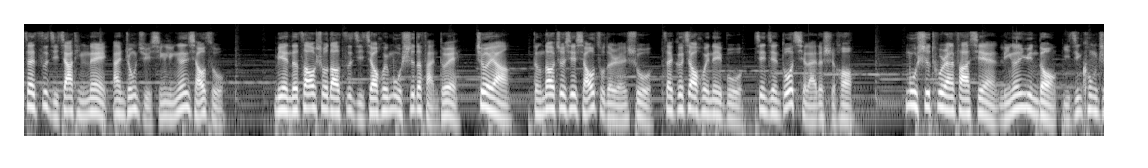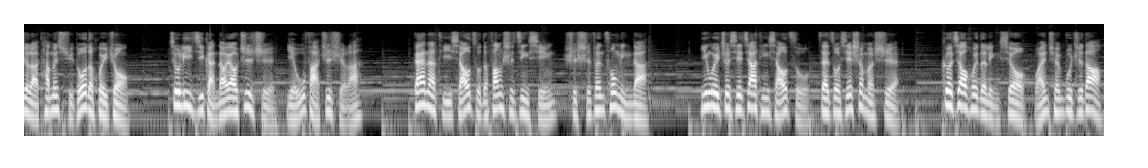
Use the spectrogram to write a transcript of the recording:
在自己家庭内暗中举行灵恩小组，免得遭受到自己教会牧师的反对。这样，等到这些小组的人数在各教会内部渐渐多起来的时候，牧师突然发现灵恩运动已经控制了他们许多的会众，就立即感到要制止，也无法制止了。Bennett 以小组的方式进行是十分聪明的，因为这些家庭小组在做些什么事，各教会的领袖完全不知道。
